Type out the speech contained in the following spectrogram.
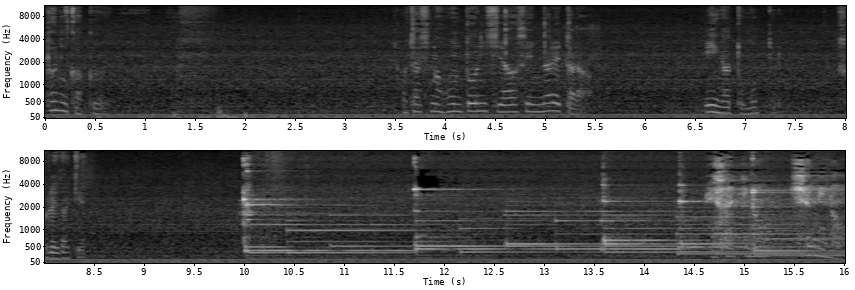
とにかく私が本当に幸せになれたらいいなと思ってる。それだけ。Unino.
